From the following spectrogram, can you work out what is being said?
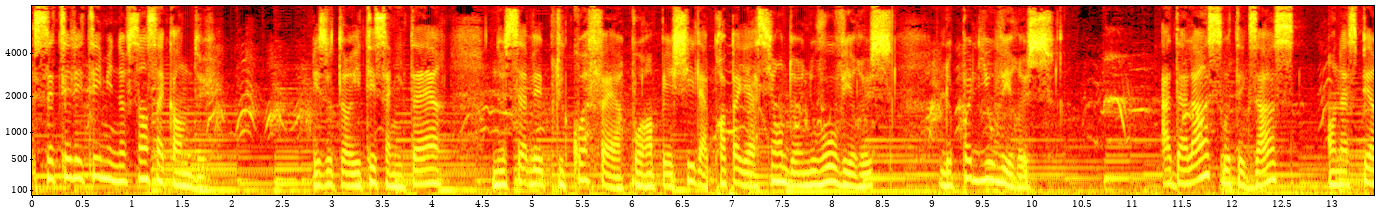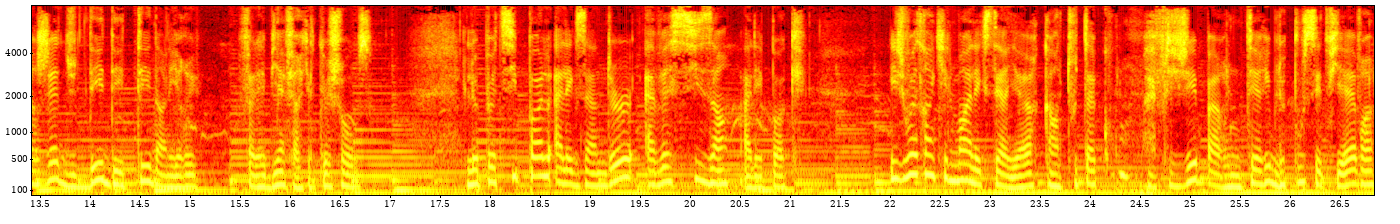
C'était l'été 1952. Les autorités sanitaires ne savaient plus quoi faire pour empêcher la propagation d'un nouveau virus, le poliovirus. À Dallas, au Texas, on aspergeait du DDT dans les rues. Fallait bien faire quelque chose. Le petit Paul Alexander avait six ans à l'époque. Il jouait tranquillement à l'extérieur quand tout à coup, affligé par une terrible poussée de fièvre,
